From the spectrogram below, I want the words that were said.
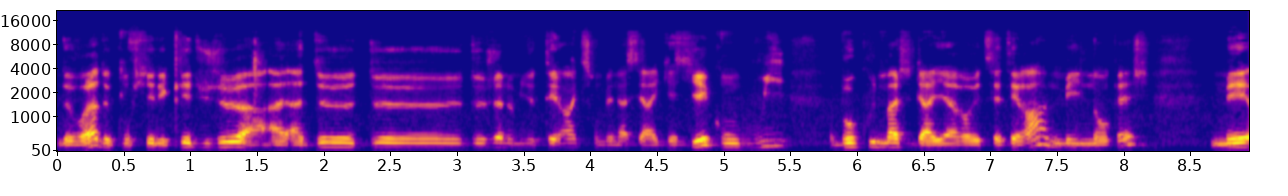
de, voilà, de confier les clés du jeu à, deux, deux, deux, jeunes au milieu de terrain qui sont Benacer et Caissier, qui ont, oui, beaucoup de matchs derrière eux, etc. Mais il n'empêche, mais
